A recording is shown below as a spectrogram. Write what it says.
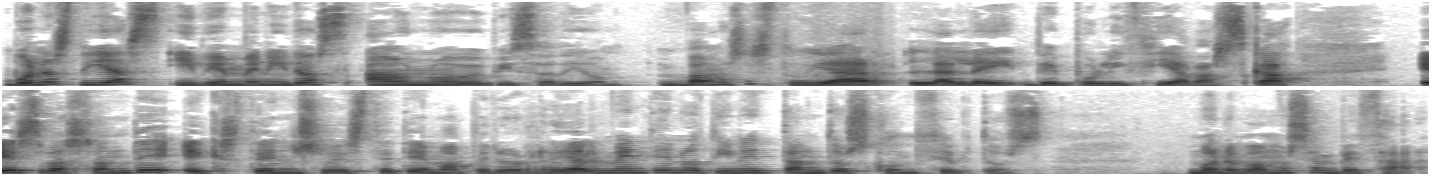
Buenos días y bienvenidos a un nuevo episodio. Vamos a estudiar la ley de policía vasca. Es bastante extenso este tema, pero realmente no tiene tantos conceptos. Bueno, vamos a empezar.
